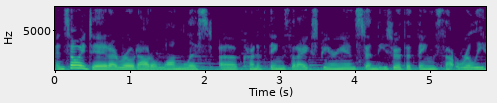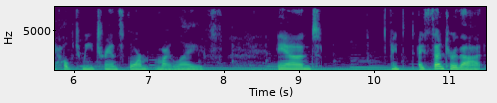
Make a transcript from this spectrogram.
And so I did. I wrote out a long list of kind of things that I experienced, and these are the things that really helped me transform my life. And I, I sent her that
